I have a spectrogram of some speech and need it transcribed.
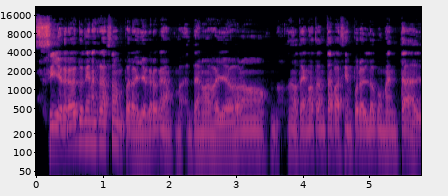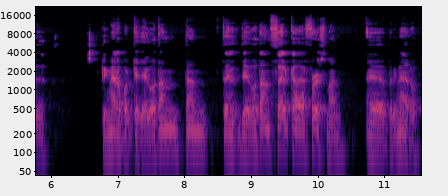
Sí, yo creo que tú tienes razón, pero yo creo que, de nuevo, yo no, no, tengo tanta pasión por el documental. Primero, porque llegó tan, tan, llegó tan cerca de First Man, eh, primero,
